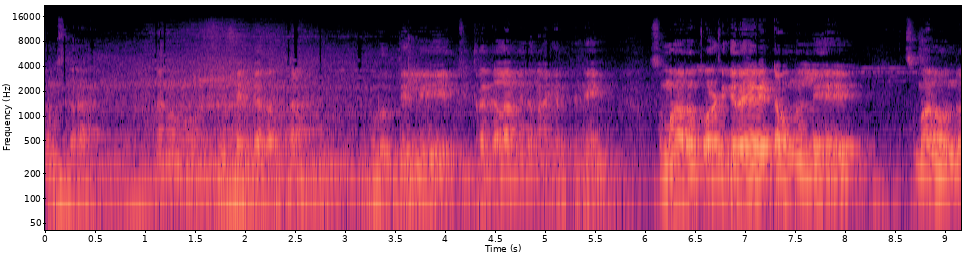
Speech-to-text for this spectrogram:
ನಮಸ್ಕಾರ. ನಾನು ಶಿವಶೇಖರ್ ಅಂತ. ವೃತ್ತಿಯಲ್ಲಿ ಚಿತ್ರಕಲಾವಿದನಾಗಿರ್ತೀನಿ. ಸುಮಾರು ಕೊರಟಗೆರೆ ಟೌನಲ್ಲಿ ಸುಮಾರು ಒಂದು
